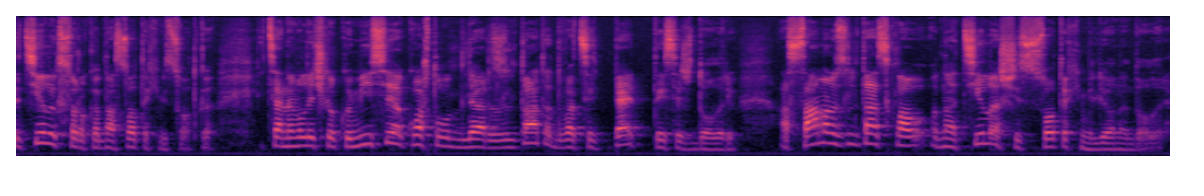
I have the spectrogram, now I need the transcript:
10,41%. І ця невеличка комісія коштувала для результату 25 тисяч доларів. А сам результат склав 1,6 мільйони доларів.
